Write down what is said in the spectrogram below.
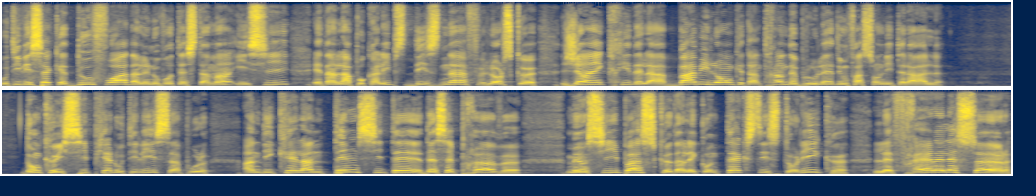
Utilisé que deux fois dans le Nouveau Testament, ici et dans l'Apocalypse 19, lorsque Jean écrit de la Babylone qui est en train de brûler d'une façon littérale. Donc ici, Pierre utilise ça pour indiquer l'intensité de ces preuves mais aussi parce que dans les contextes historiques, les frères et les sœurs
